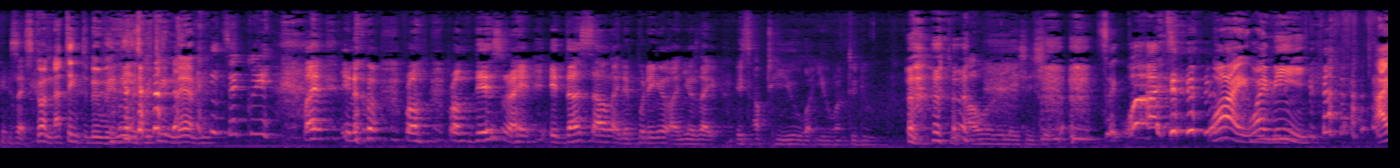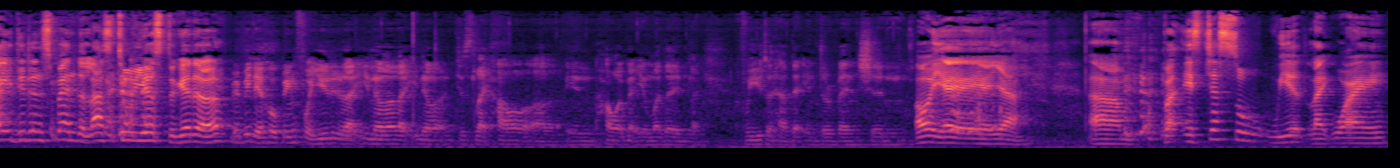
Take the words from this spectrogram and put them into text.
It's like It's got nothing to do with me. It's between them. exactly. But you know, from from this right, it does sound like they're putting it on you. It's like it's up to you what you want to do to our relationship. It's like what? Why? Why me? I didn't spend the last two years together. Maybe they're hoping for you to like you know like you know just like how uh, in How I Met Your Mother, and like for you to have that intervention. Oh yeah, yeah, yeah, yeah. Um, but it's just so weird, like why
